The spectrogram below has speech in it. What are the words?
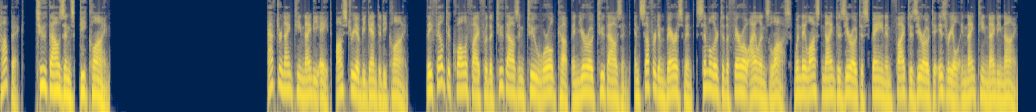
2000s decline. After 1998, Austria began to decline. They failed to qualify for the 2002 World Cup and Euro 2000, and suffered embarrassment similar to the Faroe Islands loss when they lost 9–0 to Spain and 5–0 to Israel in 1999.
